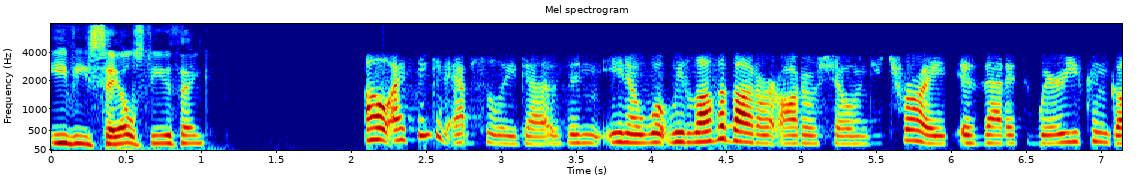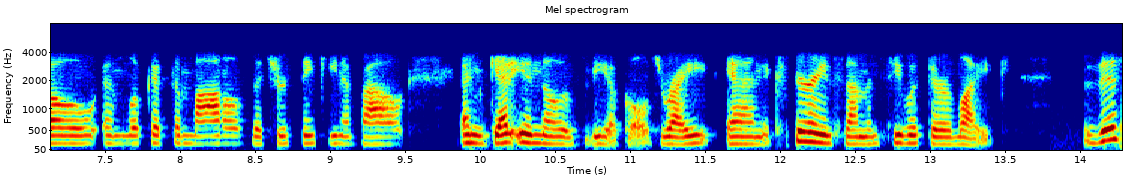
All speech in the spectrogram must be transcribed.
EV sales, do you think? Oh, I think it absolutely does. And, you know, what we love about our auto show in Detroit is that it's where you can go and look at the models that you're thinking about and get in those vehicles, right? And experience them and see what they're like. This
